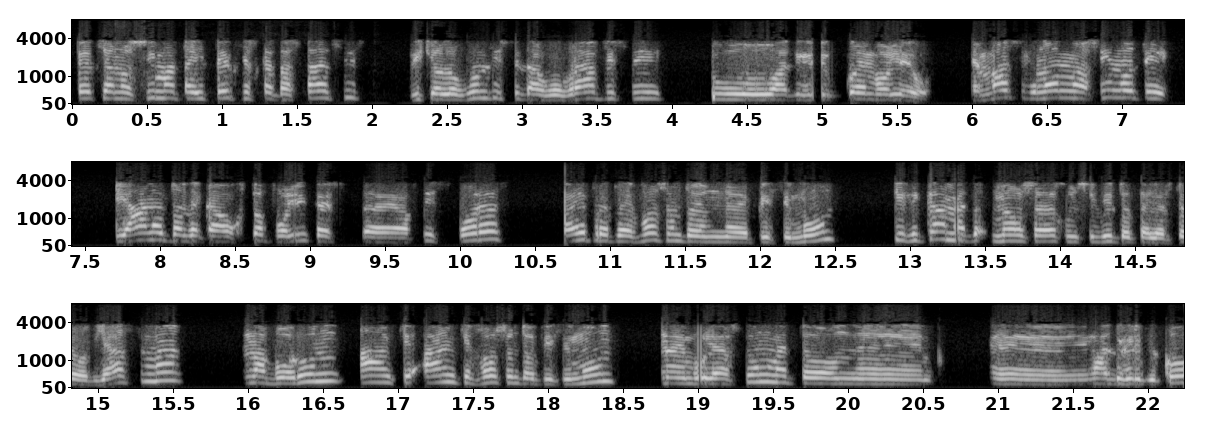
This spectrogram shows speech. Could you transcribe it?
τέτοια νοσήματα ή τέτοιες καταστάσεις δικαιολογούν τη συνταγογράφηση του αντιγρυπικού εμβολίου. Εμάς η γνώμη μας είναι ότι οι άνω των 18 πολίτες ε, αυτής της χώρας θα έπρεπε εφόσον τον επιθυμούν και ειδικά με, με όσα έχουν συμβεί το τελευταίο διάστημα να μπορούν, αν και, αν και εφόσον το επιθυμούν, να εμβολιαστούν με τον ε, ε, αντιγρυπικό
